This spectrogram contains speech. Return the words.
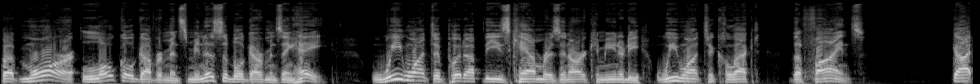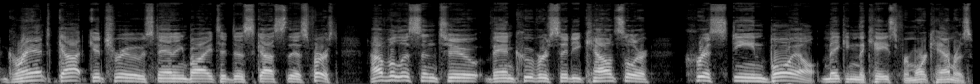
but more local governments, municipal governments saying, hey, we want to put up these cameras in our community. We want to collect the fines. Got Grant Got Gottgetreu standing by to discuss this. First, have a listen to Vancouver City Councillor Christine Boyle making the case for more cameras.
